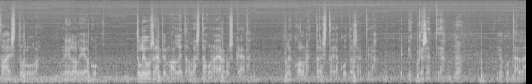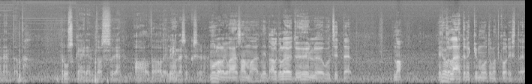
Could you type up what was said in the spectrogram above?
tais tulla. Niillä oli joku, tuli useampi malli tällaista hunajan ruskeata. Tuli 13 ja kutoset ja ykköset ja Joo. joku tällainen tota, ruskeiden tossujen aalto oli viime syksynä. Mulla oli vähän sama, että niitä alkoi löytyä hyllyä, mut sitten... No, nyt Joo. on lähtenytkin muutamat kodista. Ja...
